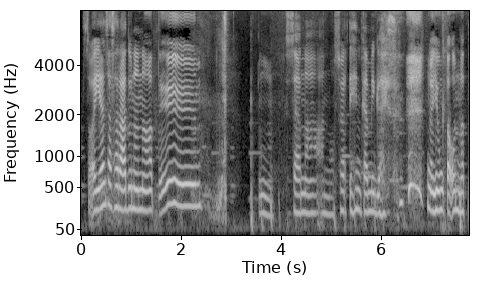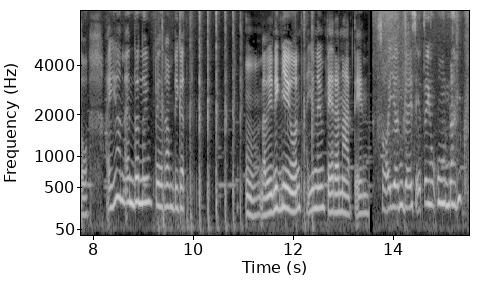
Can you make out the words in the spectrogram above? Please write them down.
So, ayan, sasarado na natin. Mm, sana, ano, swertihin kami, guys. Ngayong taon na to. Ayan, andun na yung pera. Ang bigat. Mm, narinig niyo yun? Ayun na yung pera natin. So, ayan, guys. Ito yung unan ko.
